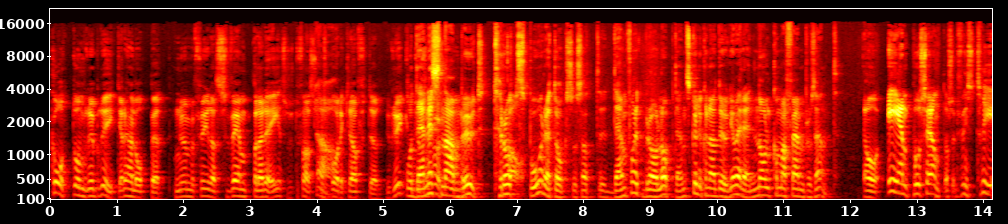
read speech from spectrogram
Gott om rubriker det här loppet. Nummer 4, Svempala dig, som står fast på Ja. sparade krafter. Ryktas Och den är snabb nu. ut, trots Ja. spåret också. Så att eh, den får ett bra lopp. Den skulle kunna duga, är det? 0,5 procent. Ja, 1%! Alltså det finns tre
